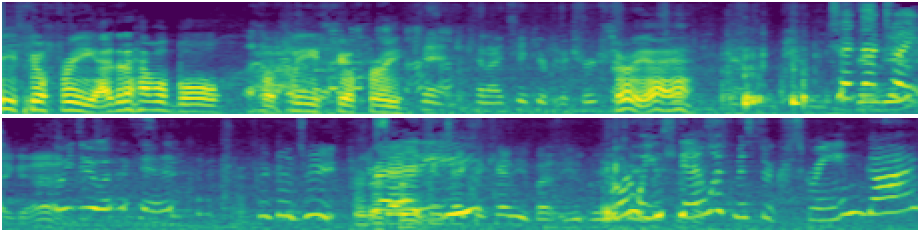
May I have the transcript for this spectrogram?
Please feel free. I didn't have a bowl, but please feel free. Can, can I take your picture? Sure, yeah, Trick or treat. Can we do it with a kid? Trick or treat. yeah. Ready? You can take the candy, but you- we're gonna Oh, will you stand with Mr. Scream guy?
